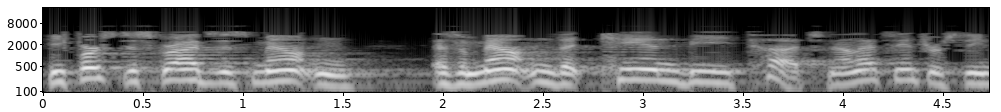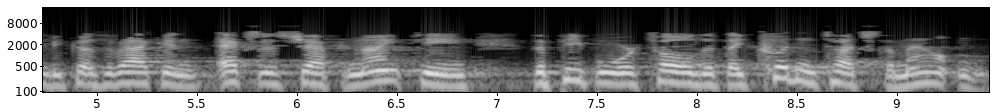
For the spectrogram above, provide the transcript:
He first describes this mountain as a mountain that can be touched. Now that's interesting because back in Exodus chapter 19, the people were told that they couldn't touch the mountain.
